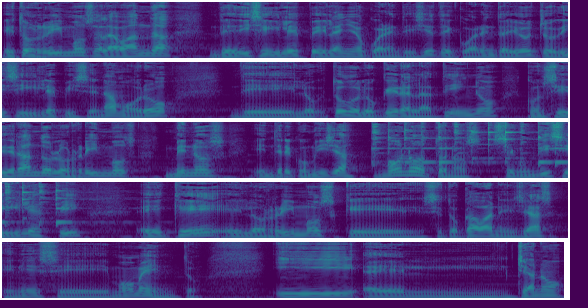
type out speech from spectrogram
estos ritmos a la banda de Dizzy Gillespie del año 47-48. Dizzy Gillespie se enamoró de todo lo que era latino, considerando los ritmos menos, entre comillas, monótonos, según Dizzy Gillespie, eh, que eh, los ritmos que se tocaban en jazz en ese momento. Y ya, no,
